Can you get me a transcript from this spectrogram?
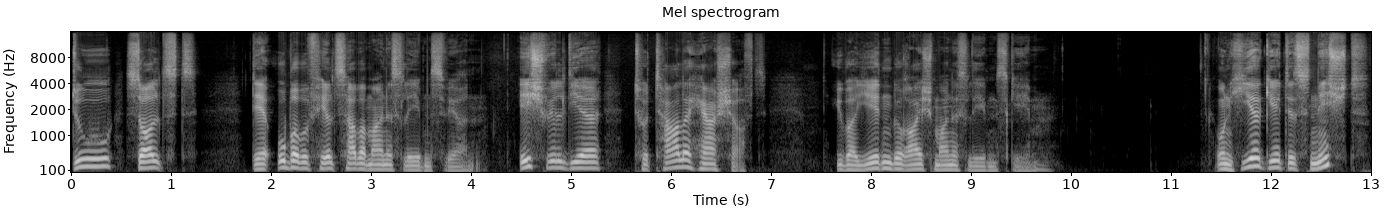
Du sollst der Oberbefehlshaber meines Lebens werden. Ich will dir totale Herrschaft über jeden Bereich meines Lebens geben. Und hier geht es nicht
